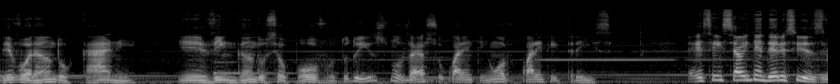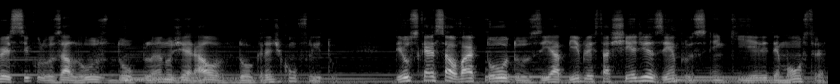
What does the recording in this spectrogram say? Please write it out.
devorando carne e vingando o seu povo, tudo isso no verso 41 a 43. É essencial entender esses versículos à luz do plano geral do grande conflito. Deus quer salvar todos e a Bíblia está cheia de exemplos em que ele demonstra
